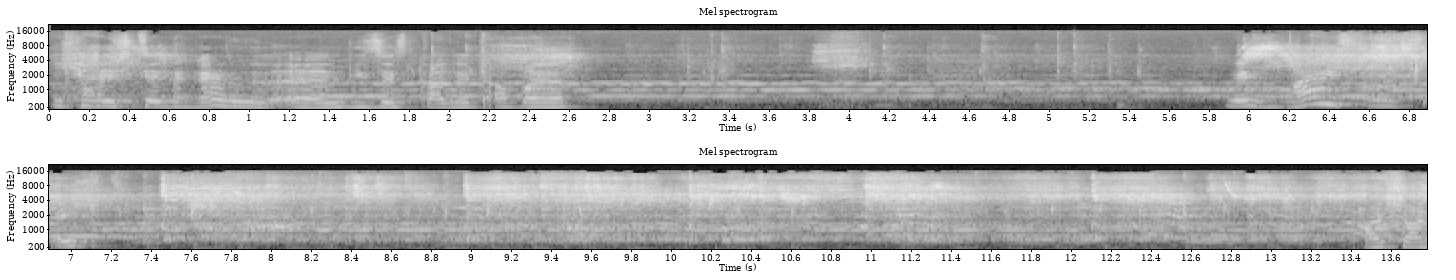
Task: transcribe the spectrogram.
ich heiße generell äh, Lisa Scarlett, aber bin meistens echt Ah, schon.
